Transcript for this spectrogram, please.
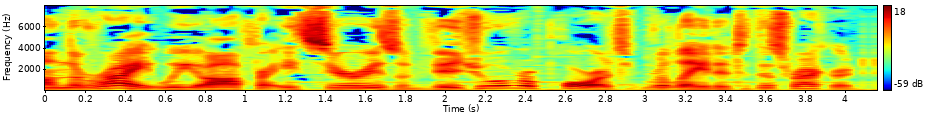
On the right, we offer a series of visual reports related to this record.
